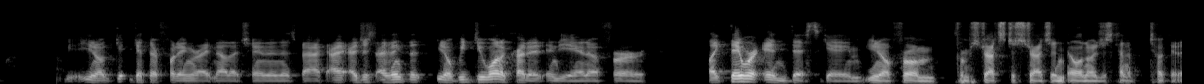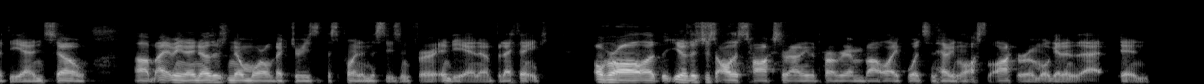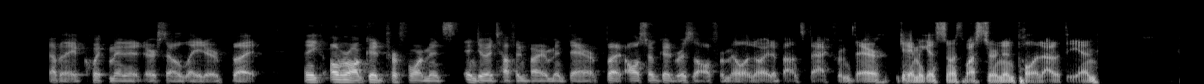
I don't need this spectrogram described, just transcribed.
you know, get, get their footing right now that Shannon is back. I, I just I think that you know we do want to credit Indiana for like they were in this game, you know, from from stretch to stretch, and Illinois just kind of took it at the end. So, um, I mean, I know there's no moral victories at this point in the season for Indiana, but I think overall, uh, you know, there's just all this talk surrounding the program about like Woodson having lost the locker room. We'll get into that in probably a quick minute or so later. But I think overall good performance into a tough environment there, but also good resolve from Illinois to bounce back from their game against Northwestern and pull it out at the end.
